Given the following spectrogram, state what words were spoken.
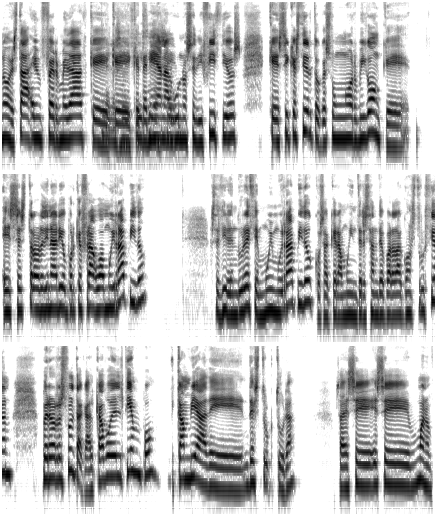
¿No? Esta enfermedad que, que- tenían sí. algunos edificios, que sí que es cierto que es un hormigón que es extraordinario porque fragua muy rápido, es decir, endurece muy muy rápido, cosa que era muy interesante para la construcción, pero resulta que al cabo del tiempo cambia de, de estructura. O sea, ese, ese, bueno,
